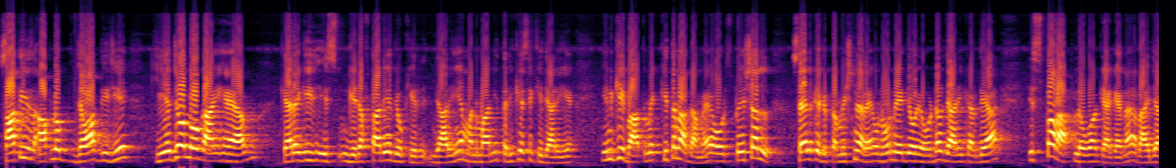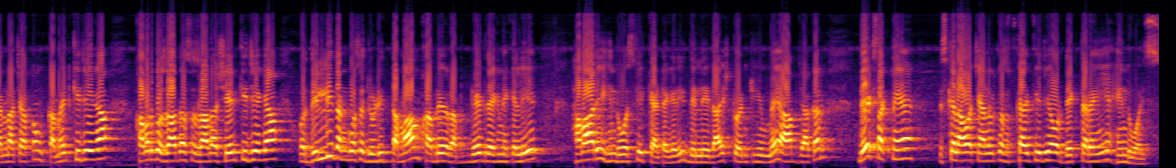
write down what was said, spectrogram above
साथ ही आप लोग जवाब दीजिए कि ये जो लोग आए हैं अब, कह रहे हैं कि इस गिरफ्तारियाँ जो की जा रही हैं, मनमानी तरीके से की जा रही है इनकी बात में कितना दम है और स्पेशल सेल के जो कमिश्नर हैं, उन्होंने जो ऑर्डर जारी कर दिया इस पर आप लोगों का क्या कहना राय जानना चाहता हूँ कमेंट कीजिएगा, खबर को ज़्यादा से ज़्यादा शेयर कीजिएगा और दिल्ली दंगों से जुड़ी तमाम खबरें और अपडेट देखने के लिए हमारी हिंदुओं की कैटेगरी दिल्ली राइस ट्वेंटी में आप जाकर देख सकते हैं। इसके अलावा चैनल को सब्सक्राइब कीजिए और देखते रहिए हिंद वॉइस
